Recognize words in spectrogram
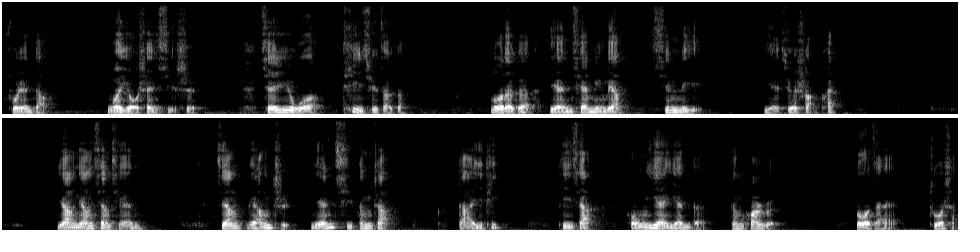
夫人道：“我有甚喜事，且与我替去则个，落得个眼前明亮，心里也觉爽快。”养娘向前，将两指捻起灯罩，打一剔，剔下红艳艳的灯花蕊，落在桌上。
